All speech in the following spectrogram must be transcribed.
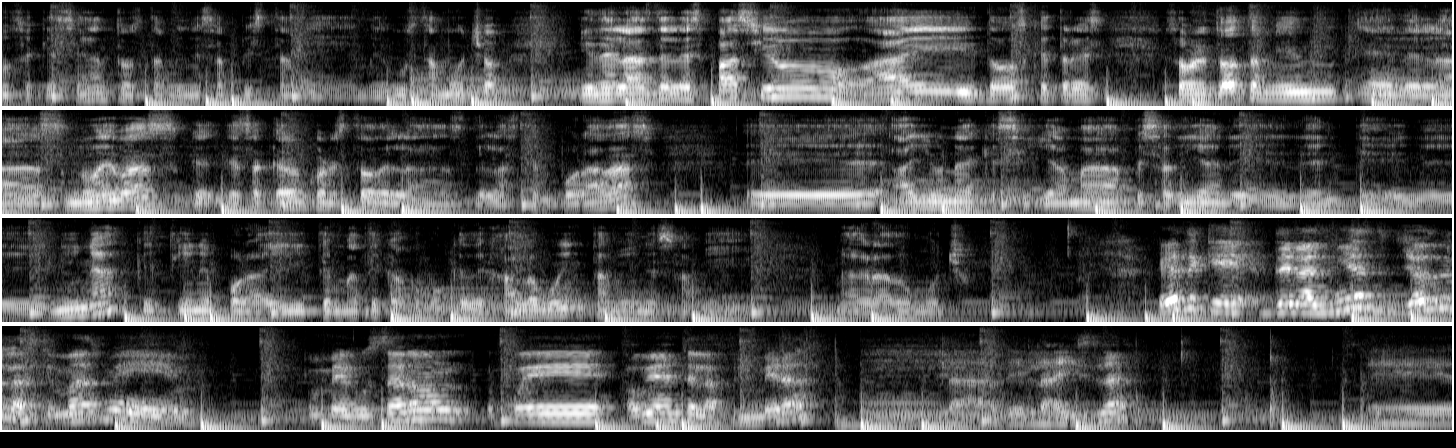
no sé qué sea. Entonces también esa pista me, gusta mucho. Y de las del espacio hay dos que tres. Sobre todo también eh, de las nuevas que, sacaron con esto de las, de las temporadas. Eh, hay una que se llama Pesadilla de Nina, que tiene por ahí temática como que de Halloween. También esa me, me agradó mucho. Fíjate que de las mías, yo de las que más me, me gustaron fue obviamente la primera, la de la isla, eh,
